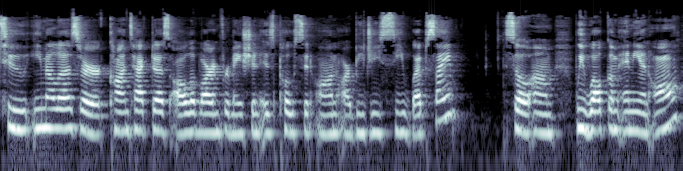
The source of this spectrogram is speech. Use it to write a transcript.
to email us or contact us. All of our information is posted on our BGC website. So um, we welcome any and all.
